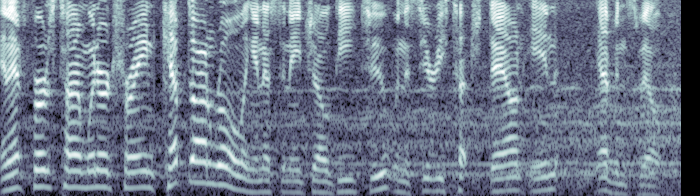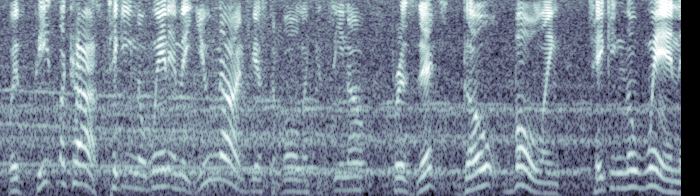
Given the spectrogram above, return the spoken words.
And that first time winner train kept on rolling in SNHL D2 when the series touched down in Evansville, with Pete Lacoste taking the win in the U9 Fiesta Bowling Casino presents Go Bowling, taking the win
